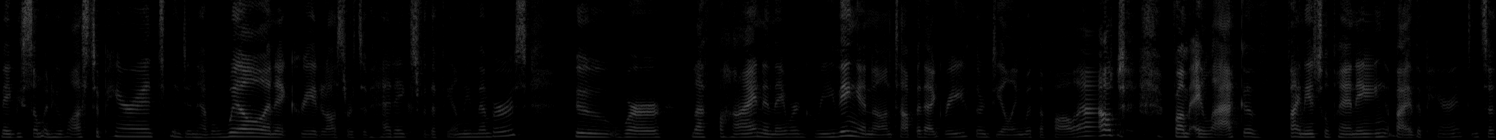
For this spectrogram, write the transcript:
maybe someone who lost a parent, they didn't have a will, and it created all sorts of headaches for the family members who were left behind and they were grieving. And on top of that grief, they're dealing with the fallout from a lack of financial planning by the parent. And so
